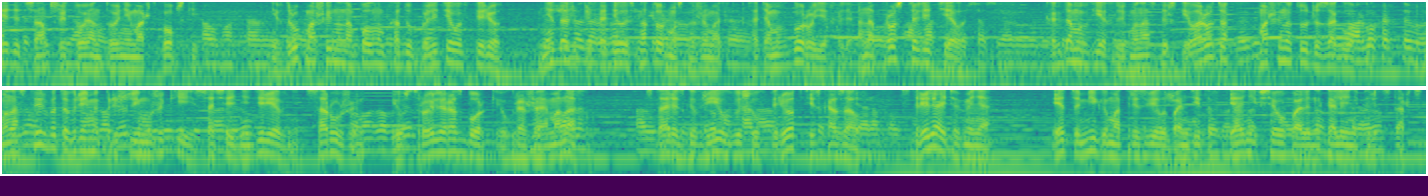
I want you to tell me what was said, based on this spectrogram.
едет сам святой Антоний Марткопский». И вдруг машина на полном ходу полетела вперед. Мне даже приходилось на тормоз нажимать, хотя мы в гору ехали. Она просто летела. Когда мы въехали в монастырские ворота, машина тут же заглохла. В монастырь в это время пришли мужики из соседней деревни с оружием и устроили разборки, угрожая монахам. Старец Гавриил вышел вперед и сказал, «Стреляйте в меня!» Это мигом отрезвило бандитов, и они все упали на колени перед старцем.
